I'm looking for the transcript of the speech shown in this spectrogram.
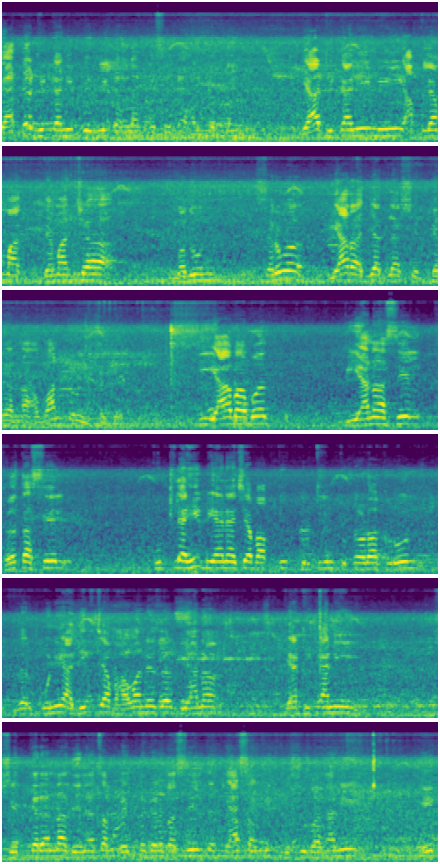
त्या त्या ठिकाणी पेरणी करायला कसं काही हरकत नाही? या ठिकाणी मी आपल्या माध्यमाच्या मधून सर्व या राज्यातल्या शेतकऱ्यांना आव्हान करू इच्छितो की याबाबत बियाणं असेल खत असेल कुठल्याही बियाण्याच्या बाबतीत कृत्रिम तुटवडा करून जर कोणी अधिकच्या भावाने जर बियाणं या ठिकाणी शेतकऱ्यांना देण्याचा प्रयत्न करत असेल तर त्यासाठी कृषी विभागाने एक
